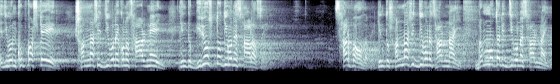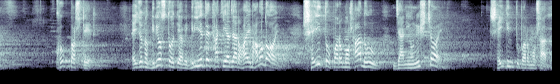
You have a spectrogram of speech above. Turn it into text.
এ জীবন খুব কষ্টের। সন্ন্যাসীর জীবনে কোনো ছাড় নেই, কিন্তু গৃহস্থ জীবনে ছাড় আছে। ছাড় পাওয়া যাবে, কিন্তু সন্ন্যাসীর জীবনে ছাড় নাই, ব্রহ্মচারীর জীবনে ছাড় নাই। খুব কষ্টের। এই জন্য গৃহস্থ হতে হবে। গৃহেতে থাকিয়া যার হয় ভাবোদয়, সেই তো পরম সাধু জানিও নিশ্চয়। সেই কিন্তু পরম সাধু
